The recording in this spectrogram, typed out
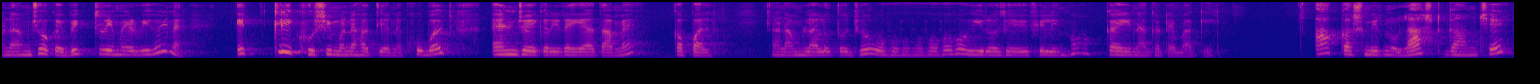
અને આમ જો કે વિક્ટરી મેળવી હોય ને, એટલી ખુશી મને હતી અને ખૂબ જ એન્જોય કરી રહ્યા હતા અમે કપલ. અને આમ લાલુ તો જો હો હો હો હો હીરો જેવી ફિલિંગ હો, કંઈ ના ઘટે બાકી. આ કાશ્મીરનું લાસ્ટ ગામ છે,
